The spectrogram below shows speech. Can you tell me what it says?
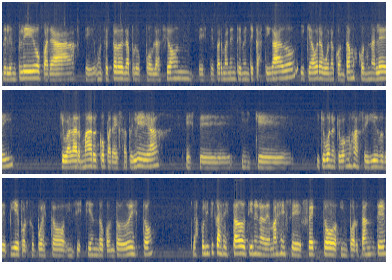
del empleo para eh, un sector de la población este, permanentemente castigado y que ahora, bueno, contamos con una ley que va a dar marco para esa pelea este, y que y que bueno que vamos a seguir de pie por supuesto insistiendo con todo esto. Las políticas de Estado tienen además ese efecto importante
